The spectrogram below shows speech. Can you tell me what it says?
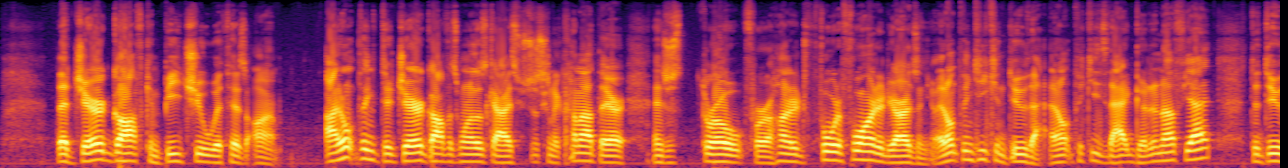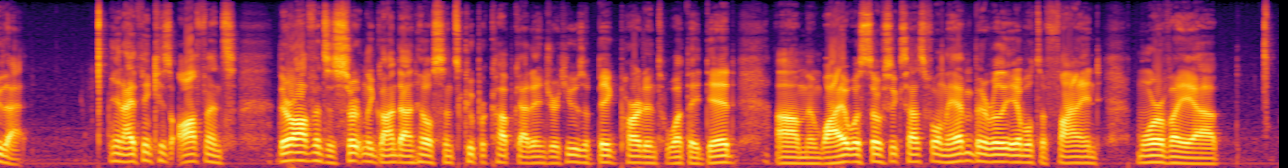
that Jared Goff can beat you with his arm. I don't think that Jared Goff is one of those guys who's just going to come out there and just throw for 100, 400 yards on you. I don't think he can do that. I don't think he's that good enough yet to do that. And I think his offense, their offense has certainly gone downhill since Cooper Kupp got injured. He was a big part into what they did um, and why it was so successful. And they haven't been really able to find more of a uh,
